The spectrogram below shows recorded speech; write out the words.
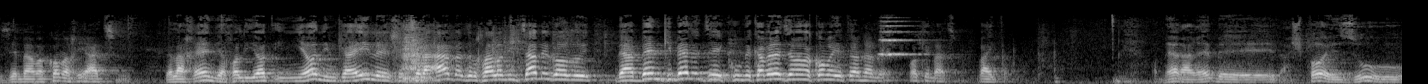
זה מהמקום הכי עצמי. ולכן יכול להיות עניונים כאלה שאצל האבא זה בכלל לא נמצא בגולוי, והבן קיבל את זה, כי הוא מקבל את זה מהמקום היותר נעלה. אוקיי, מעצמו, ביתה. אומר הרב, השפועה זו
